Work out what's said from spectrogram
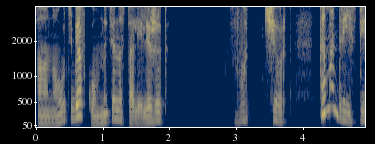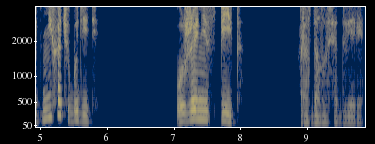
А оно у тебя в комнате на столе лежит. Вот чёрт, там Андрей спит, не хочу будить. Уже не спит, раздалось от двери.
